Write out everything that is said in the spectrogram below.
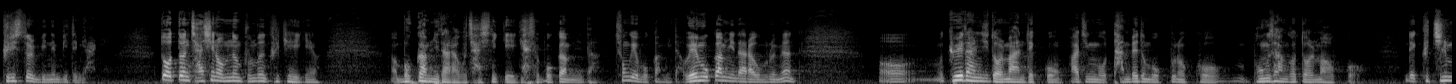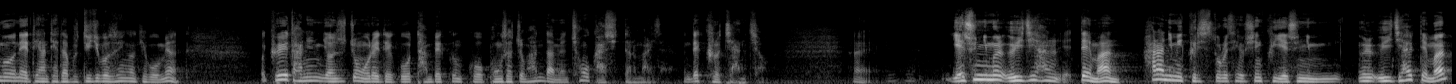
그리스도를 믿는 믿음이 아니에요. 또 어떤 자신 없는 분은 그렇게 얘기해요. 어, 못 갑니다라고 자신 있게 얘기해서 못 갑니다. 천국에 못 갑니다. 왜 못 갑니다라고 물으면 어, 뭐 교회 다닌 지도 얼마 안 됐고 아직 뭐 담배도 못 끊었고 봉사한 것도 얼마 없고 근데 그 질문에 대한 대답을 뒤집어서 생각해 보면 교회 다닌 연수 좀 오래되고 담배 끊고 봉사 좀 한다면 천국 갈 수 있다는 말이잖아요. 근데 그렇지 않죠. 예, 예수님을 의지할 때만 하나님이 그리스도로 세우신 그 예수님을 의지할 때만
